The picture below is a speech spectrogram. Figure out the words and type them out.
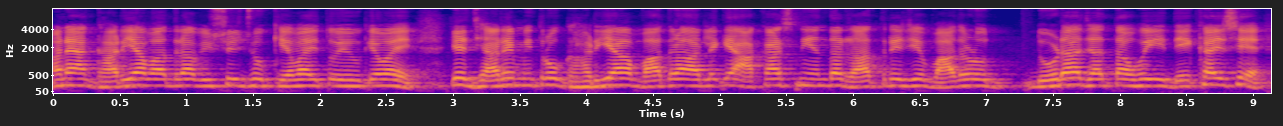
અને આ ઘારિયા વાદળા વિશે જો કહેવાય તો એવું કહેવાય કે જ્યારે મિત્રો ઘારિયા વાદળા એટલે કે આકાશની અંદર રાત્રે જે વાદળો દોડા જતા હોય એ દેખાય છે.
